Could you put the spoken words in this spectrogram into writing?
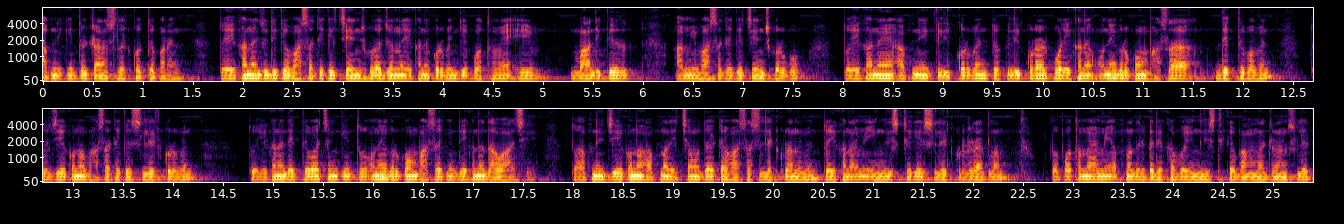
আপনি কিন্তু ট্রান্সলেট করতে পারেন। তো এখানে যদি কেউ ভাষাটিকে চেঞ্জ করার জন্য এখানে করবেন কি? প্রথমে এই বাঁ দিকের আমি ভাষাটিকে চেঞ্জ করব। তো এখানে আপনি ক্লিক করবেন। তো ক্লিক করার পর এখানে অনেক রকম ভাষা দেখতে পাবেন। তো যে কোনো ভাষাটাকে সিলেক্ট করবেন। তো এখানে দেখতে পাচ্ছেন কিন্তু অনেক রকম ভাষা কিন্তু এখানে দেওয়া আছে। তো আপনি যে কোনো আপনার ইচ্ছা মতো একটা ভাষা সিলেক্ট করে নেবেন। তো এখানে আমি ইংলিশ থেকে সিলেক্ট করে রাখলাম। তো প্রথমে আমি আপনাদেরকে দেখাবো ইংলিশ থেকে বাংলা ট্রান্সলেট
